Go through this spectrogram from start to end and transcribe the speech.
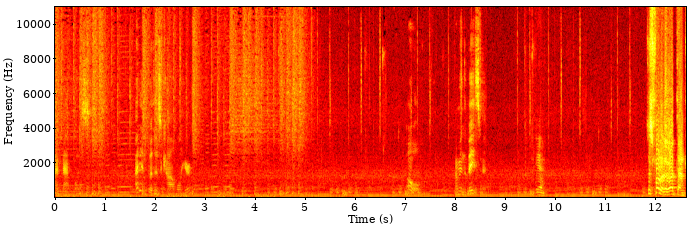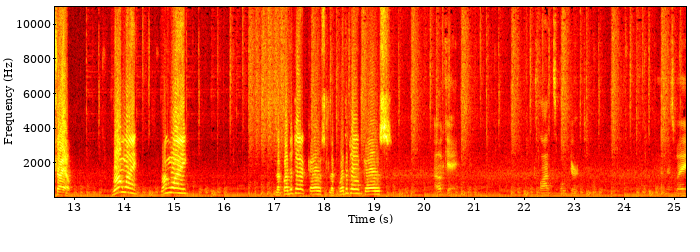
Is this where my map was? I didn't put this cobble here. Oh, I'm in the basement. Yeah. Just follow the goddamn trail. Wrong way! Wrong way! Look where the dirt goes. Look where the dirt goes. Okay. Clods of dirt. Going this way.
